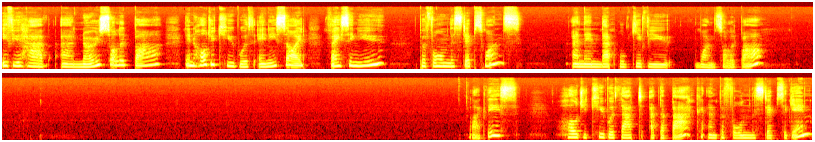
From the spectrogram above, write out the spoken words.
If you have a no solid bar, then hold your cube with any side facing you, perform the steps once, and then that will give you one solid bar. Like this. Hold your cube with that at the back and perform the steps again.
